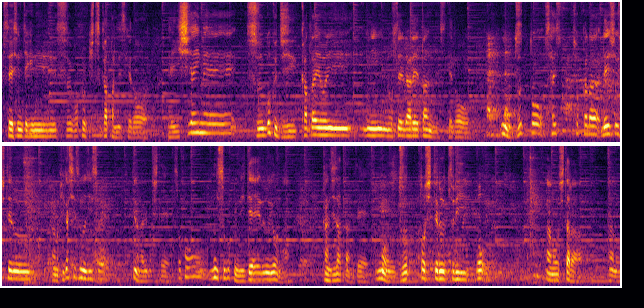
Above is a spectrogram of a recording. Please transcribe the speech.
精神的にすごくきつかったんですけど1試合目すごく地肩寄りに乗せられたんですけどもうずっと最初から練習してるあの東伊豆の実装っていうのがありましてそこにすごく似ているような感じだったんでもうずっとしてる釣りをあのしたらあの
